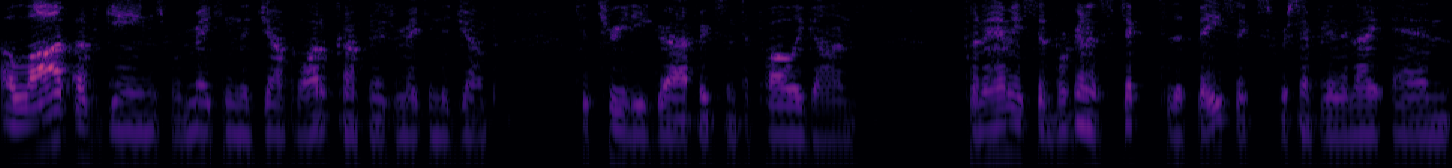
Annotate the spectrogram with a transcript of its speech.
a lot of games were making the jump, and a lot of companies were making the jump to 3D graphics and to polygons, Konami said we're going to stick to the basics for Symphony of the Night, and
